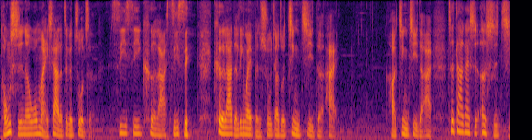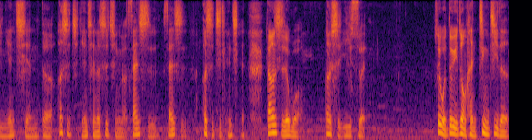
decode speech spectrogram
同时呢，我买下了这个作者 C.C. 克拉 C.C. 克拉的另外一本书，叫做《禁忌的爱》。好，禁忌的爱，这大概是二十几年前的二十几年前的事情了，三十三十二十几年前，当时我二十一岁，所以我对于这种很禁忌的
